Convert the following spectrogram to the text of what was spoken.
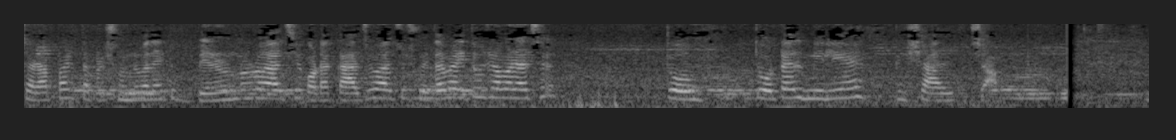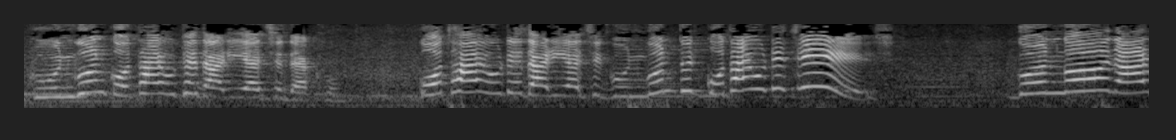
চারাপার তারপরে সন্ধ্যাবেলা একটু বেরোনোরও আছে, কটা কাজও আছে, শ্বেতা বাড়িতেও যাওয়ার আছে। তো টোটাল মিলিয়ে বিশাল চাপ। গুনগুন কোথায় উঠে দাঁড়িয়ে আছে দেখো। কোথায় উঠে দাঁড়িয়ে আছে গুনগুন, তুই কোথায় উঠেছিস? গুনগুন, আর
